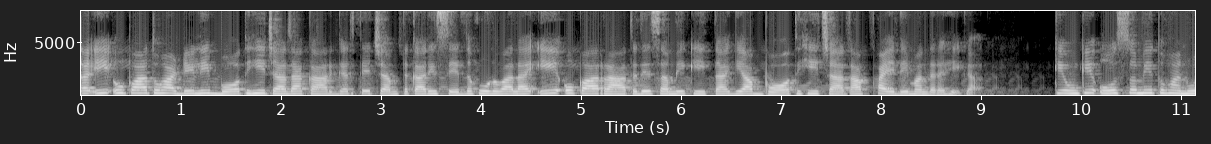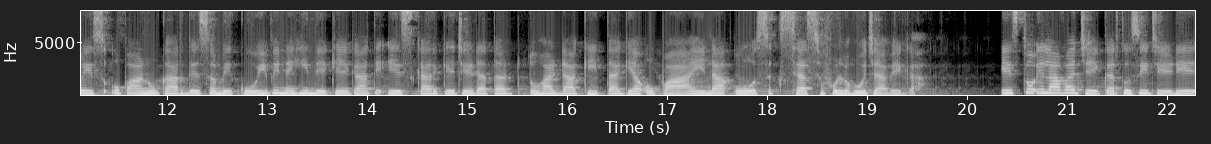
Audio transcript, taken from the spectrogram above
ਤਾਂ ਇਹ ਉਪਾਅ ਤੁਹਾਡੇ ਲਈ ਬਹੁਤ ਹੀ ਜ਼ਿਆਦਾ ਕਾਰਗਰ ਤੇ ਚਮਤਕਾਰੀ ਸਿੱਧ ਹੋਣ ਵਾਲਾ ਹੈ। ਇਹ ਉਪਾਅ ਰਾਤ ਦੇ ਸਮੇਂ ਕੀਤਾ ਗਿਆ ਬਹੁਤ ਹੀ ਜ਼ਿਆਦਾ ਫਾਇਦੇਮੰਦ ਰਹੇਗਾ ਕਿਉਂਕਿ ਉਸ ਸਮੇਂ ਤੁਹਾਨੂੰ ਇਸ ਉਪਾਅ ਨੂੰ ਕਰਦੇ ਸਮੇਂ ਕੋਈ ਵੀ ਨਹੀਂ ਦੇਖੇਗਾ ਤੇ ਇਸ ਕਰਕੇ ਜਿਹੜਾ ਤੁਹਾ- ਤੁਹਾਡਾ ਕੀਤਾ ਗਿਆ ਉਪਾਅ ਹੈ ਨਾ, ਉਹ ਸਕਸੈਸਫੁਲ ਹੋ ਜਾਵੇਗਾ ਇਸ ਤੋਂ ਇਲਾਵਾ ਜੇਕਰ ਤੁਸੀਂ ਜਿਹੜੇ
